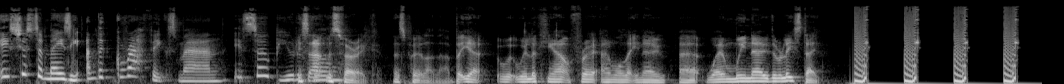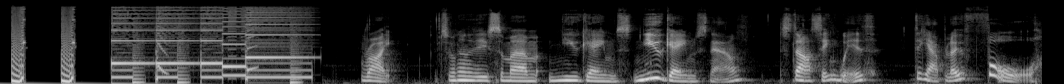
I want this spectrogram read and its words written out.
It's just amazing, and the graphics, man, it's so beautiful. It's atmospheric. Let's put it like that. But yeah, we- we're looking out for it, and we'll let you know uh, when we know the release date. Right. So we're going to do some um, new games. New games now, starting with Diablo 4.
